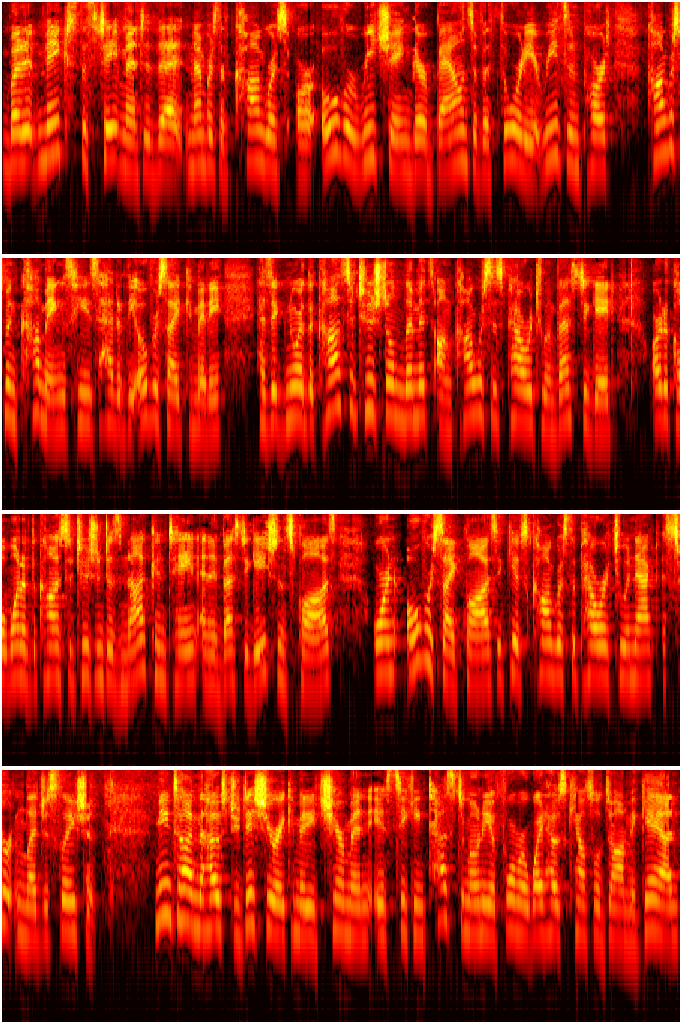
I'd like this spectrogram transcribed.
But it makes the statement that members of Congress are overreaching their bounds of authority. It reads in part Congressman Cummings, he's head of the Oversight Committee, has ignored the constitutional limits on Congress's power to investigate. Article 1 of the Constitution does not contain an investigations clause or an oversight clause. It gives Congress the power to enact certain legislation. Meantime, the House Judiciary Committee chairman is seeking testimony of former White House counsel Don McGahn,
